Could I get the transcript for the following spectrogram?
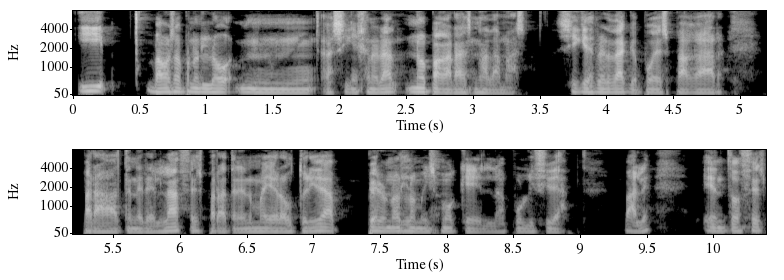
y vamos a ponerlo mm, así en general, no pagarás nada más. Sí que es verdad que puedes pagar para tener enlaces, para tener mayor autoridad, pero no es lo mismo que la publicidad, ¿vale? Entonces,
